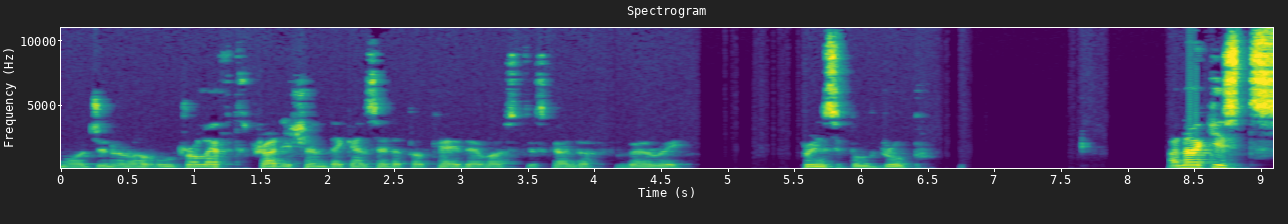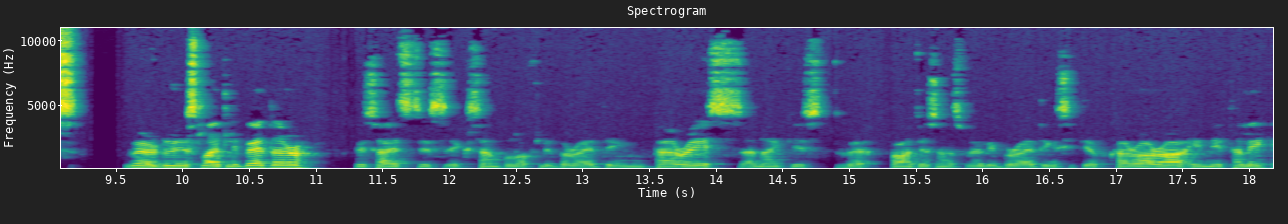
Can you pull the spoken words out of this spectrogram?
more general ultra left tradition, they can say that okay, there was this kind of very principled group. Anarchists were doing slightly better. Besides this example of liberating Paris, anarchist partisans were liberating city of Carrara in Italy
